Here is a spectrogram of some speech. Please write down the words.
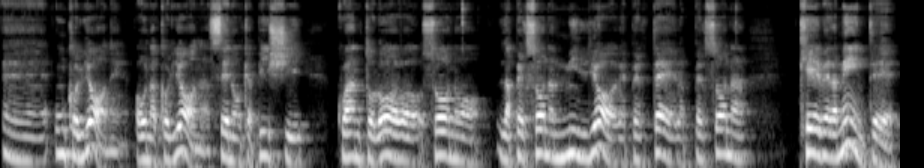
eh, un coglione o una cogliona se non capisci quanto loro sono la persona migliore per te, la persona che veramente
